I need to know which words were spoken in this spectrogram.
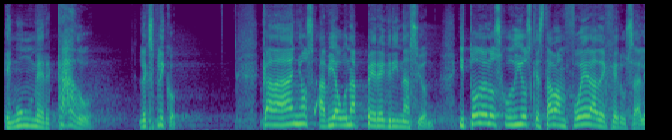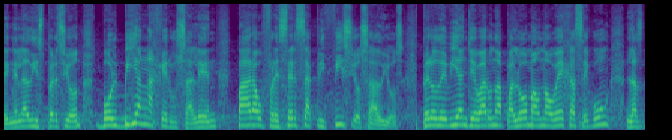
en un mercado? Le explico. Cada año había una peregrinación y todos los judíos que estaban fuera de Jerusalén en la dispersión volvían a Jerusalén para ofrecer sacrificios a Dios, pero debían llevar una paloma, una oveja según las,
